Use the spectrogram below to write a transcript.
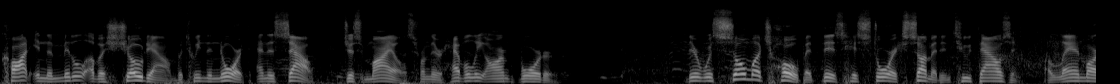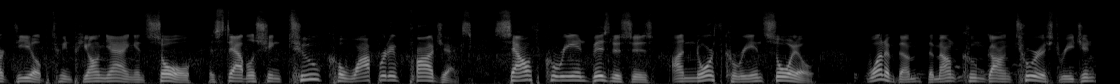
caught in the middle of a showdown between the North and the South, just miles from their heavily armed border. There was so much hope at this historic summit in 2000, a landmark deal between Pyongyang and Seoul establishing two cooperative projects, South Korean businesses on North Korean soil. One of them, the Mount Kumgang tourist region,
